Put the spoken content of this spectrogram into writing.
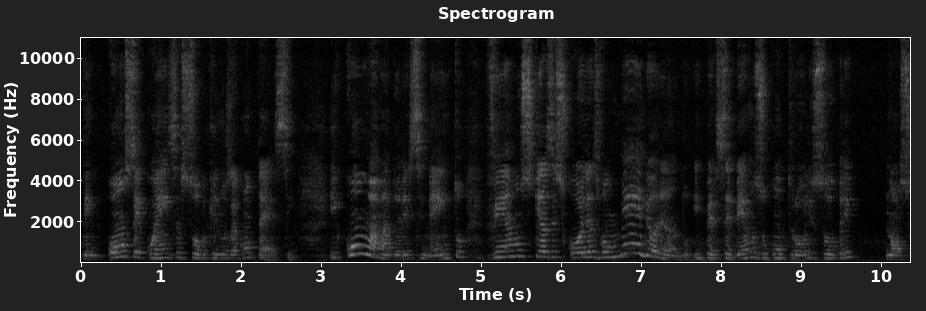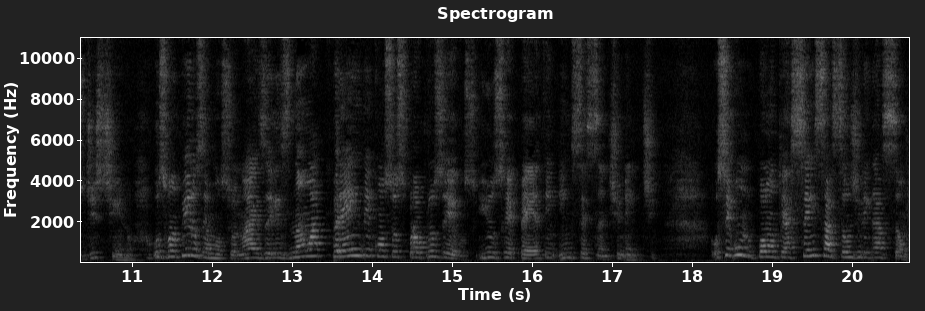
têm consequências sobre o que nos acontece. E com o amadurecimento, vemos que as escolhas vão melhorando e percebemos o controle sobre nosso destino. Os vampiros emocionais, eles não aprendem com seus próprios erros e os repetem incessantemente. O segundo ponto é a sensação de ligação.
